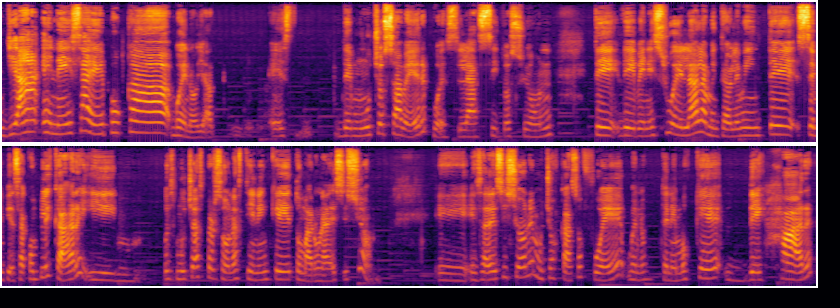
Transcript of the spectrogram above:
ya en esa época, bueno, ya es de mucho saber, pues la situación de, Venezuela lamentablemente se empieza a complicar y pues muchas personas tienen que tomar una decisión. Eh, esa decisión en muchos casos fue, bueno, tenemos que dejar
